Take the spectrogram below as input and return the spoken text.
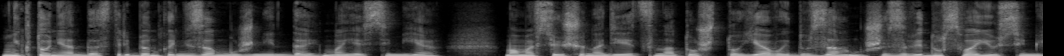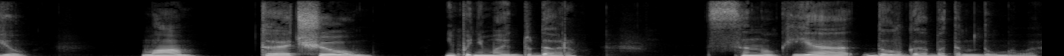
Никто не отдаст ребенка незамужней, дай моя семья. Мама все еще надеется на то, что я выйду замуж и заведу свою семью. «Мам, ты о чем?» — не понимает Дударов. «Сынок, я долго об этом думала.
